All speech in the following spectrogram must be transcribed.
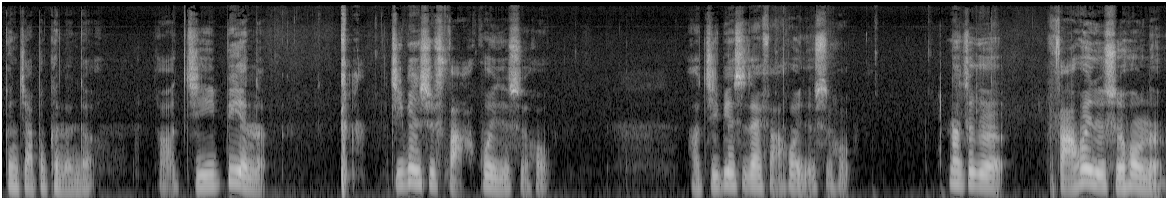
更加不可能的啊！即便呢，即便是法会的时候，啊，即便是在法会的时候，那这个。法会的时候呢，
